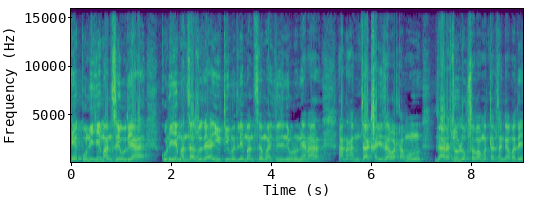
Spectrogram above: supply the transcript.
हे कुणीही माणसं येऊ द्या कुणीही माणसं असू द्या युतीमधली माणसं माहितीची निवडून येणार. आणि आमचा खालीचा वाटा म्हणून धाराशिव लोकसभा मतदारसंघामध्ये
